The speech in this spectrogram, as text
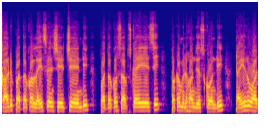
కాబట్టి ప్రతి ఒక్క లైక్స్ కానీ షేర్ చేయండి ప్రతి ఒక్క సబ్స్క్రైబ్ చేసి పక్క మిలహం చేసుకోండి. టైర్ వాచ్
